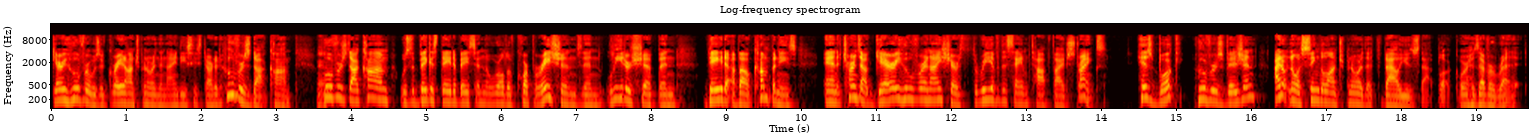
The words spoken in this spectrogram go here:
Gary Hoover was a great entrepreneur in the 90s. He started Hoovers.com. Yeah. Hoovers.com was the biggest database in the world of corporations and leadership and data about companies. And it turns out Gary Hoover and I share three of the same top five strengths. His book, Hoover's Vision, I don't know a single entrepreneur that values that book or has ever read it.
